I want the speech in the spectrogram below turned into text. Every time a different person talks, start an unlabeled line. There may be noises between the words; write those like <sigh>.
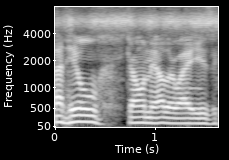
That hill going the other way is a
